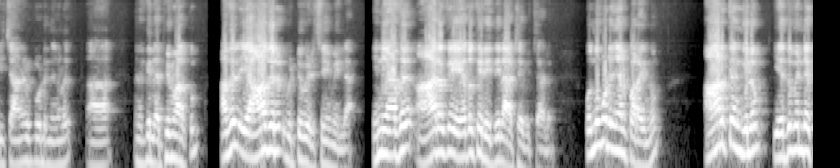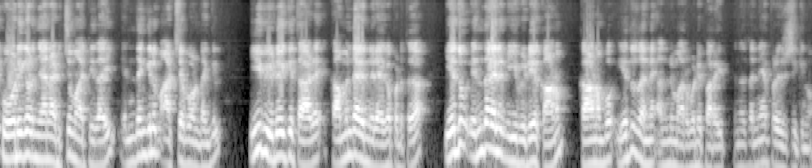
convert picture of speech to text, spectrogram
ഈ ചാനൽ കൂടി നിങ്ങൾ നിങ്ങൾക്ക് ലഭ്യമാക്കും. അതിൽ യാതൊരു വിട്ടുവീഴ്ചയുമില്ല. ഇനി അത് ആരൊക്കെ ഏതൊക്കെ രീതിയിൽ ആക്ഷേപിച്ചാലും. ഒന്നുകൂടി ഞാൻ പറയുന്നു ആർക്കെങ്കിലും യദുവിന്റെ കോടികൾ ഞാൻ അടിച്ചു മാറ്റിയതായി എന്തെങ്കിലും ആക്ഷേപം ഉണ്ടെങ്കിൽ ഈ വീഡിയോയ്ക്ക് താഴെ കമന്റായി ഒന്ന് രേഖപ്പെടുത്തുക. യദു എന്തായാലും ഈ വീഡിയോ കാണും. കാണുമ്പോൾ യദു തന്നെ അതിന് മറുപടി പറയും എന്ന് തന്നെ പ്രതീക്ഷിക്കുന്നു.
